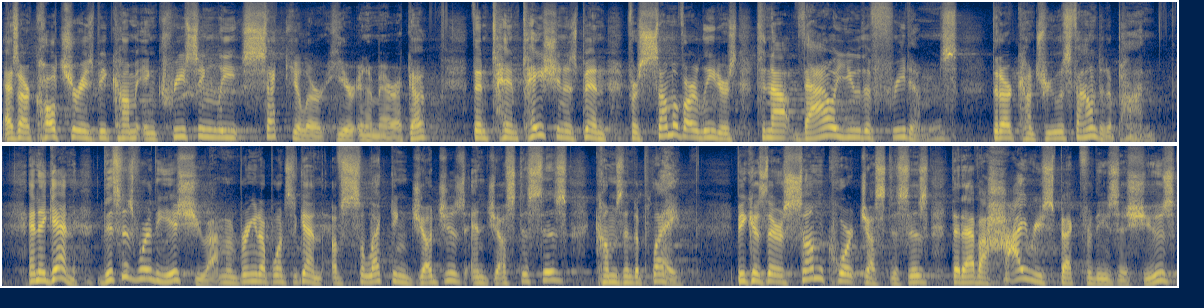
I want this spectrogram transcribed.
as our culture has become increasingly secular here in America, then temptation has been for some of our leaders to not value the freedoms that our country was founded upon. And again, this is where the issue, I'm gonna bring it up once again, of selecting judges and justices comes into play. Because there are some court justices that have a high respect for these issues,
